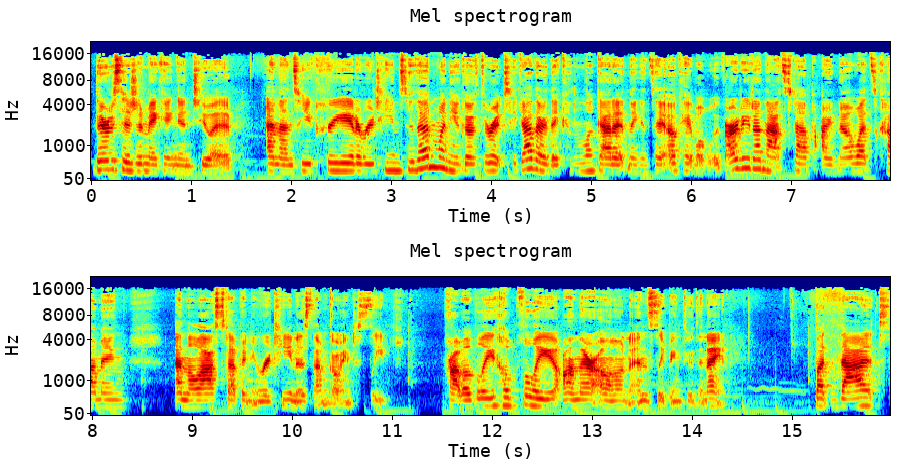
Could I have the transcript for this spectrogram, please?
their decision making into it and then so you create a routine. So then when you go through it together they can look at it and they can say okay well we've already done that step. I know what's coming. And the last step in your routine is them going to sleep probably hopefully on their own and sleeping through the night. But that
